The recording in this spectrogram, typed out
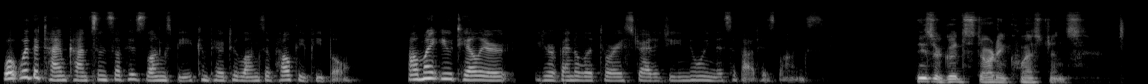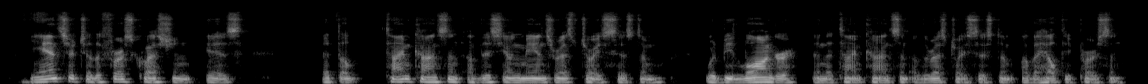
What would the time constants of his lungs be compared to lungs of healthy people? How might you tailor your ventilatory strategy knowing this about his lungs? These are good starting questions. The answer to the first question is that the time constant of this young man's respiratory system would be longer than the time constant of the respiratory system of a healthy person.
